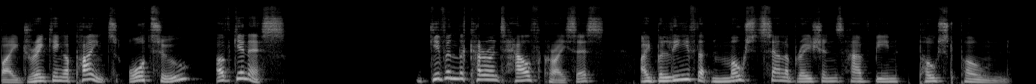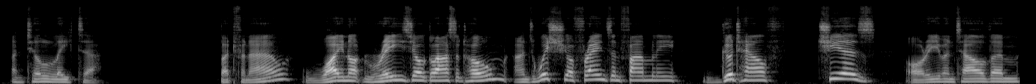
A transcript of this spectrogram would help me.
by drinking a pint or two of Guinness. Given the current health crisis, I believe that most celebrations have been postponed until later. But for now, why not raise your glass at home and wish your friends and family good health, cheers, or even tell them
